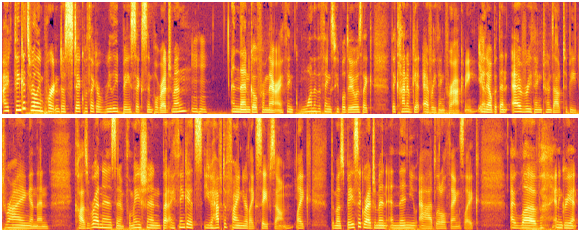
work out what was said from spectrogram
I think it's really important to stick with like a really basic, simple regimen. Mm-hmm. And then go from there. I think one of the things people do is like they kind of get everything for acne, Yeah. you know, but then everything turns out to be drying and then cause redness and inflammation. But I think it's you have to find your like safe zone, like the most basic regimen, and then you add little things like I love an ingredient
